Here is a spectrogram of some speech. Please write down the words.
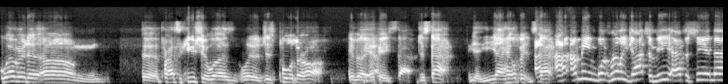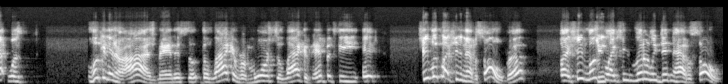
whoever the um the prosecution was would have just pulled her off. It'd be like, Yeah. okay, stop, just stop. Yeah, you gotta help it. I, Stop. I, I mean, what really got to me after seeing that was looking in her eyes, man. It's the, the lack of remorse, the lack of empathy. It, she looked like she didn't have a soul, bruh. Like she looked She- like she literally didn't have a soul.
